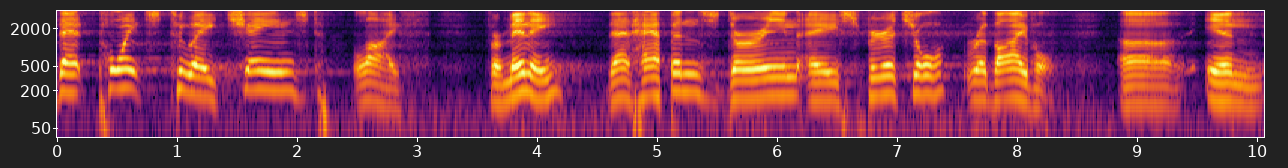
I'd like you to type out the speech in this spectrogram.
that points to a changed life. For many, that happens during a spiritual revival. Uh, in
